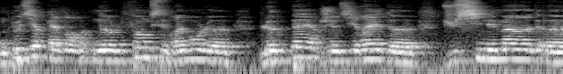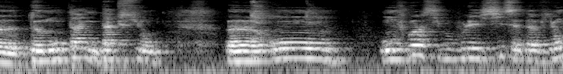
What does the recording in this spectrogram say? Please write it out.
On peut dire qu'Arnold Funk, c'est vraiment le, père, je dirais, du cinéma de, euh, montagne, d'action. Euh, on, voit, si vous voulez, ici cet avion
